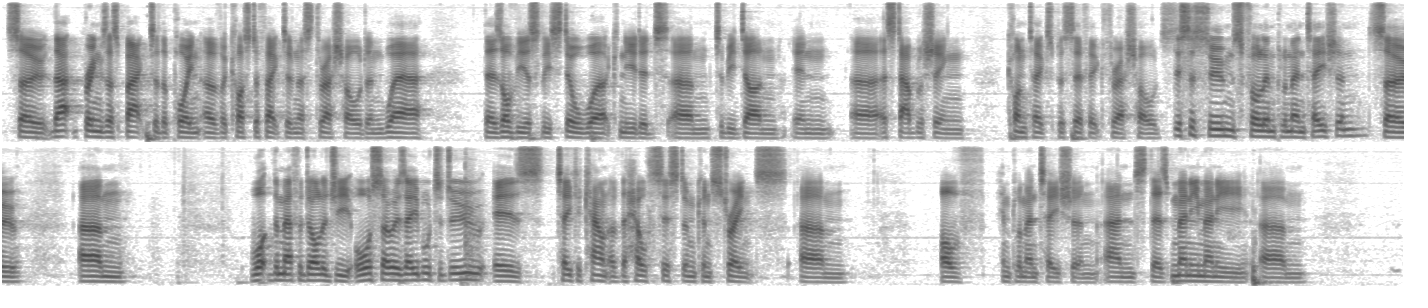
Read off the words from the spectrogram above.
So that brings us back to the point of a cost effectiveness threshold and where there's obviously still work needed um, to be done in uh, establishing context specific thresholds. This assumes full implementation. So um, what the methodology also is able to do is take account of the health system constraints um, of implementation. And there's many, many um,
